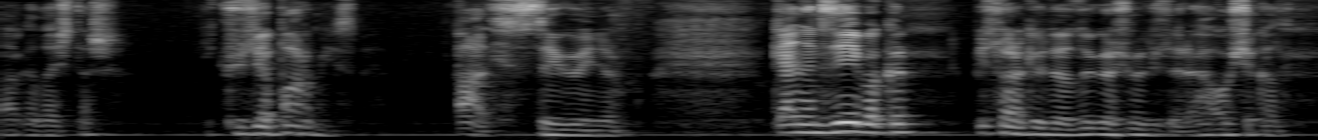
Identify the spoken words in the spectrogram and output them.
arkadaşlar? 200 yapar mıyız be? Hadi size güveniyorum. Kendinize iyi bakın. Bir sonraki videoda görüşmek üzere. Hoşçakalın.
